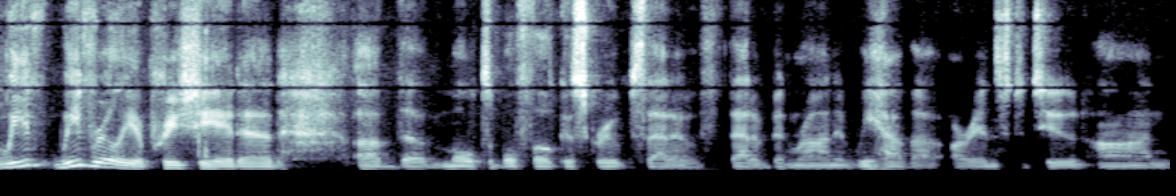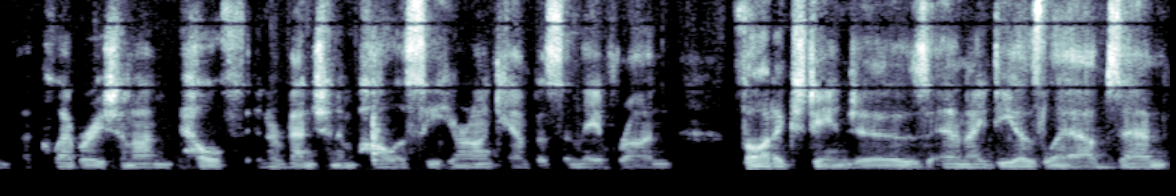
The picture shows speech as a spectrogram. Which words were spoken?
we've we've really appreciated uh, the multiple focus groups that have that have been run, and we have a, our institute on a collaboration on health intervention and policy here on campus, and they've run thought exchanges and ideas labs. And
